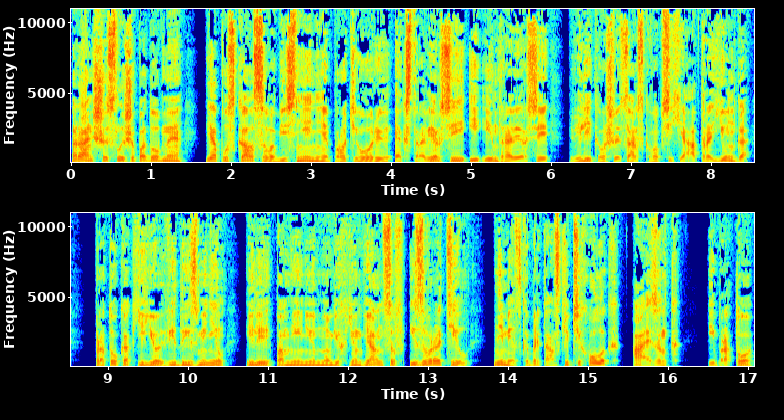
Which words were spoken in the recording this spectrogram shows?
Раньше, слыша подобное, я опускался в объяснение про теорию экстраверсии и интроверсии великого швейцарского психиатра Юнга, про то, как ее видоизменил или, по мнению многих юнгианцев, извратил немецко-британский психолог Айзенг, и про то,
